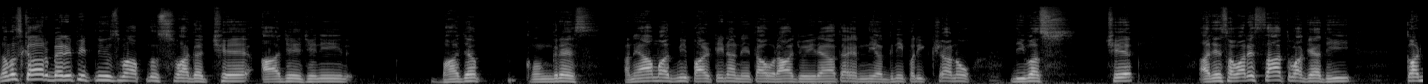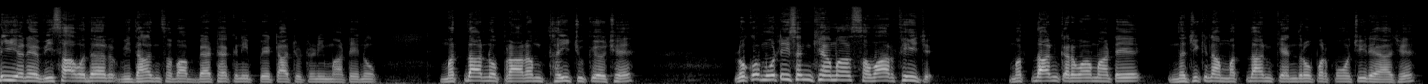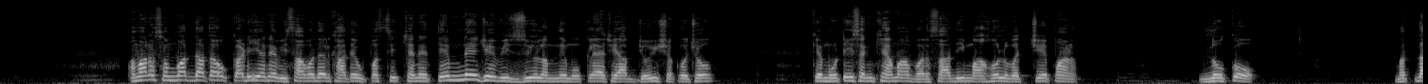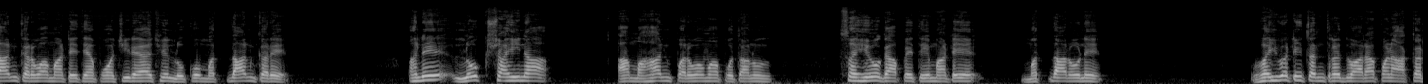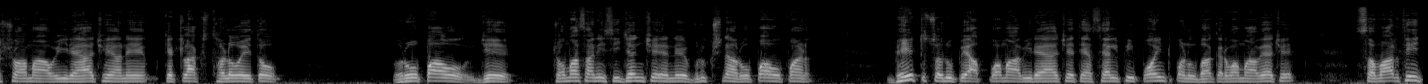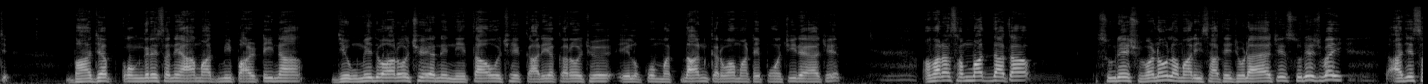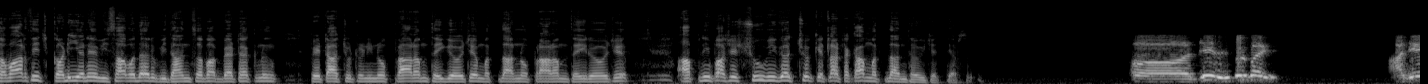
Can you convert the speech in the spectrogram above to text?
નમસ્કાર, બેનિફિટ ન્યૂઝમાં આપનું સ્વાગત છે. આજે જેની ભાજપ, કોંગ્રેસ અને આમ આદમી પાર્ટીના નેતાઓ રાહ જોઈ રહ્યા હતા, એમની અગ્નિ પરીક્ષાનો દિવસ છે. આજે સવારે સાત વાગ્યાથી કડી અને વિસાવદર વિધાનસભા બેઠકની પેટા ચૂંટણી માટેનો મતદાનનો પ્રારંભ થઈ ચૂક્યો છે. લોકો મોટી સંખ્યામાં સવારથી જ મતદાન કરવા માટે નજીકના મતદાન કેન્દ્રો પર પહોંચી રહ્યા છે. અમારા સંવાદદાતાઓ કડી અને વિસાવદર ખાતે ઉપસ્થિત છે અને તેમને જે વિઝ્યુઅલ અમને મોકલ્યા છે, આપ જોઈ શકો છો કે મોટી સંખ્યામાં વરસાદી માહોલ વચ્ચે પણ લોકો મતદાન કરવા માટે ત્યાં પહોંચી રહ્યા છે, લોકો મતદાન કરે અને લોકશાહીના આ મહાન પર્વમાં પોતાનો સહયોગ આપે તે માટે મતદારોને વહીવટી તંત્ર દ્વારા પણ આકર્ષવામાં આવી રહ્યા છે અને કેટલાક સ્થળોએ તો રોપાઓ જે ચોમાસાની સિઝન છે અને વૃક્ષના રોપાઓ પણ ભેટ સ્વરૂપે આપવામાં આવી રહ્યા છે. ત્યાં સેલ્ફી પોઈન્ટ પણ ઊભા કરવામાં આવ્યા છે. સવારથી જ ભાજપ, કોંગ્રેસ અને આમ આદમી પાર્ટીના જે ઉમેદવારો છે અને નેતાઓ છે, કાર્યકરો છે, એ લોકો મતદાન કરવા માટે પહોંચી રહ્યા છે. અમારા સંવાદદાતા સુરેશ વણોલ અમારી સાથે જોડાયા છે. સુરેશભાઈ આજે સવારથી જ કડી અને વિસાવદર વિધાનસભા બેઠકનું પેટા ચૂંટણીનો પ્રારંભ થઈ ગયો છે, મતદાનનો પ્રારંભ થઈ રહ્યો છે. આપની પાસે શું વિગત છે? કેટલા ટકા મતદાન થયું છે અત્યાર સુધી? આજે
